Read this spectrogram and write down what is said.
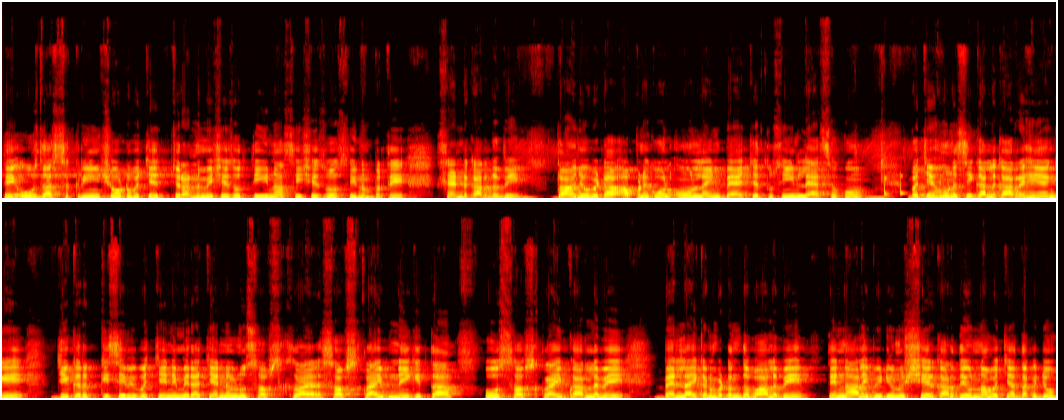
ਤੇ ਉਸ ਦਾ ਸਕਰੀਨਸ਼ਾਟ ਬੱਚੇ 94630 79680 ਨੰਬਰ ਤੇ ਸੈਂਡ ਕਰ ਦੇਵੇ। ਤਾਂ ਜੋ ਬੇਟਾ ਆਪਣੇ ਕੋਲ ਆਨਲਾਈਨ ਬੈਚ ਤੁਸੀਂ ਲੈ ਸਕੋ। ਬੱਚੇ, ਹੁਣ ਅਸੀਂ ਗੱਲ ਕਰ ਰਹੇ ਹਾਂਗੇ, ਜੇਕਰ ਕਿਸੇ ਵੀ ਬੱਚੇ ਨੇ ਮੇਰਾ ਚੈਨਲ ਨੂੰ ਸਬਸਕ੍ਰਾਈਬ ਸਬਸਕ੍ਰਾਈਬ ਨਹੀਂ ਕੀਤਾ, ਉਹ ਸਬਸਕ੍ਰਾਈਬ ਕਰ ਲਵੇ ਬੈਲ ਆਈਕਨ ਬਟਨ ਦਬਾ ਲਵੇ ਤੇ ਨਾਲ ਹੀ ਵੀਡੀਓ ਨੂੰ ਸ਼ੇਅਰ ਕਰ ਦਿਓ। ਉਹਨਾਂ ਬੱਚਿਆਂ ਤੱਕ ਜੋ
